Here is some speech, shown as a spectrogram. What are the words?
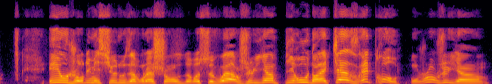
Et aujourd'hui, messieurs, nous avons la chance de recevoir Julien Pirou dans la case rétro. Bonjour Julien.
